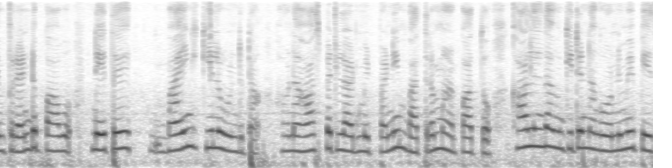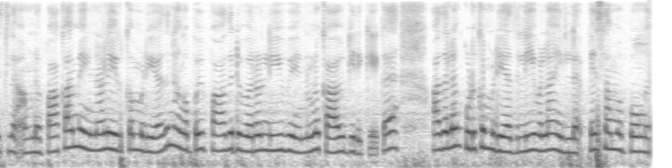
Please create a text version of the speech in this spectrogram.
என் ஃப்ரெண்டு பாவம். நேற்று மயங்கி கீழே விழுந்துட்டான். அவனை ஹாஸ்பிட்டலில் அட்மிட் பண்ணி பத்திரமா பார்த்தோம். காலையில் தான் அவன்கிட்ட நாங்கள் ஒன்றுமே பேசல. அவனை பார்க்காம எங்களால் இருக்க முடியாது. நாங்கள் போய் பார்த்துட்டு வரோம். லீவ் வேணும்னு காவுகிட்ட கேட்க அதெல்லாம் கொடுக்க முடியாது. லீவெல்லாம் இல்லை. பேசாமல் போங்க.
